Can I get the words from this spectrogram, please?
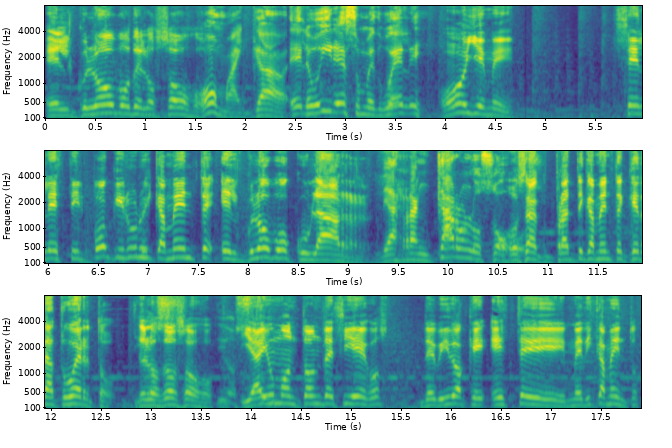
el globo de los ojos. Oh my God, el oír eso me duele. Óyeme, se le estirpó quirúrgicamente el globo ocular. Le arrancaron los ojos. O sea, prácticamente queda tuerto de los dos ojos. y hay un montón de ciegos debido a que este medicamento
